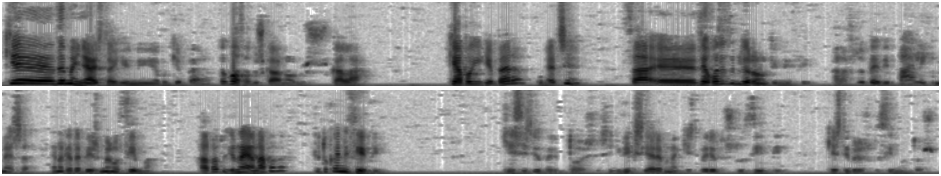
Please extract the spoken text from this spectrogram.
και δεν με νοιάζει τι θα γίνει από εκεί και πέρα. Εγώ θα τους κάνω όλους καλά. Και από εκεί και πέρα, έτσι, θα, ε, δε, εγώ δεν την πληρώνω την ύφη. Αλλά αυτό το παιδί πάλι έχει μέσα ένα καταπιεσμένο θύμα. Αλλά το γυρνάει ανάποδα και το κάνει θήτη. Και στις δύο περιπτώσεις έχει δείξει έρευνα και στην περίπτωση του θήτη και στην περίπτωση του θύματος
